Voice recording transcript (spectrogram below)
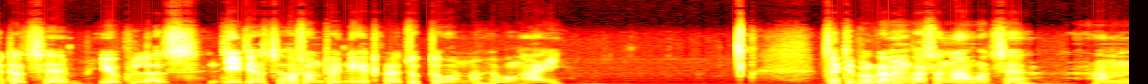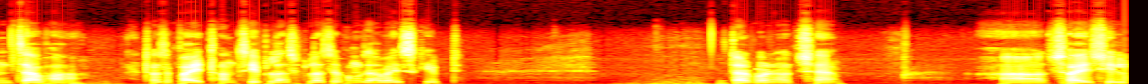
এটা হচ্ছে ইউ প্লাস জি যে হচ্ছে হসন্ত ইন্ডিকেট করা যুক্ত বর্ণ এবং আই চারটি প্রোগ্রামিং ভাষার নাম হচ্ছে জাভা এটা হচ্ছে পাইথন সি প্লাস প্লাস এবং জাভা স্ক্রিপ্ট তারপরে হচ্ছে ছয় ছিল।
